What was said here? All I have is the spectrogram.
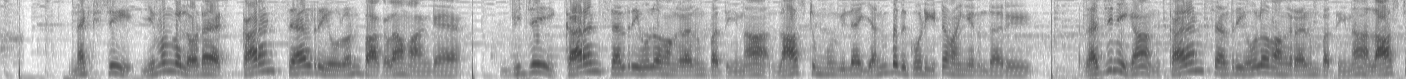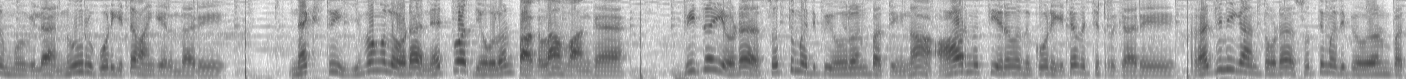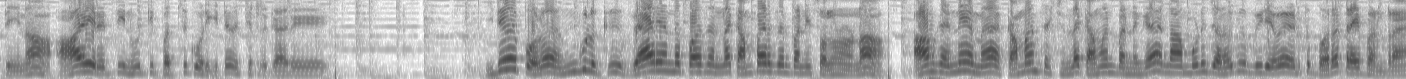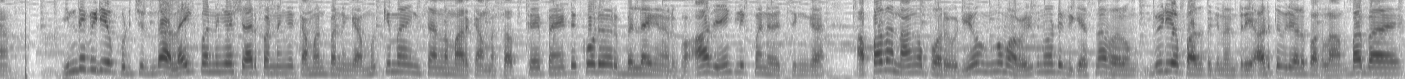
நெக்ஸ்ட்டு இவங்களோட கரண்ட் சேல்ரி எவ்வளோன்னு பார்க்கலாம் வாங்க. விஜய் கரண்ட் சேலரி எவ்வளோ வாங்குறாருன்னு பார்த்தீங்கன்னா லாஸ்ட் மூவியில் எண்பது கோடி கிட்ட வாங்கியிருந்தார். ரஜினிகாந்த் கரண்ட் சேலரி எவ்வளோ வாங்குறாருன்னு பார்த்தீங்கன்னா லாஸ்ட் மூவியில் நூறு கோடி கிட்ட வாங்கியிருந்தார். நெக்ஸ்ட்டு இவங்களோட நெட்ஒர்க் எவ்வளோன்னு பார்க்கலாம் வாங்க. விஜயோட சொத்து மதிப்பு எவ்வளோன்னு பார்த்தீங்கன்னா ஆறுநூற்றி இருபது கோடி கிட்ட வச்சிட்ருக்காரு. ரஜினிகாந்தோட சொத்து மதிப்பு எவ்வளோன்னு பார்த்தீங்கன்னா ஆயிரத்தி நூற்றி பத்து கோடி கிட்ட வச்சிட்ருக்காரு. இதே போல் உங்களுக்கு வேற எந்த பர்சன்னா கம்பேரிசன் பண்ணி சொல்லணும்னா அவங்க நேமை கமெண்ட் செக்ஷனில் கமெண்ட் பண்ணுங்கள் நான் முடிஞ்ச அளவுக்கு வீடியோவை எடுத்து போகிற ட்ரை பண்ணுறேன் இந்த வீடியோ பிடிச்சிருந்தா லைக் பண்ணுங்கள் ஷேர் பண்ணுங்கள் கமெண்ட் பண்ணுங்கள் முக்கியமாக எங்கள் சேனலை மறக்காமல் சப்ஸ்கிரைப் பண்ணிவிட்டு கூட ஒரு பெல் ஐக்கன் இருக்கும். அதையும் கிளிக் பண்ணி வச்சுங்க. அப்போ தான் நாங்கள் போகிற வீடியோ உங்கள் மொபைலுக்கு நோட்டிஃபிகேஷனாக வரும். வீடியோ பார்த்ததுக்கு நன்றி. அடுத்த வீடியோவில் பார்க்கலாம். பாய் பாய்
